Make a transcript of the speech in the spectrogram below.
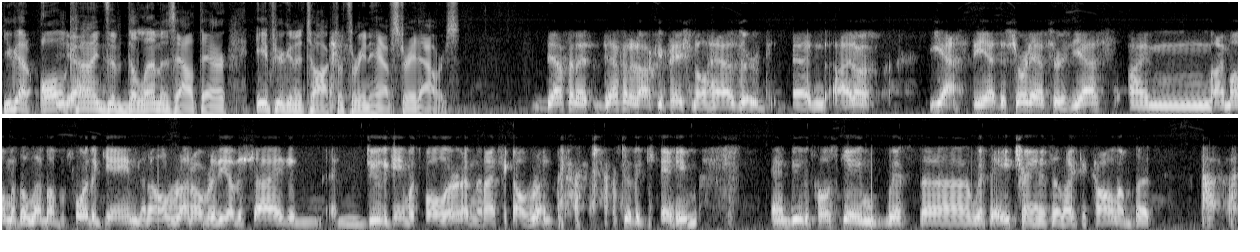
You got all yeah. kinds of dilemmas out there if you're going to talk for three and a half straight hours. Definite, definite occupational hazard, and I don't. Yes, the the short answer is yes. I'm I'm on with the limo before the game, then I'll run over to the other side and and do the game with Boler, and then I think I'll run back after the game and do the post game with uh, with A Train, as I like to call them. But I,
